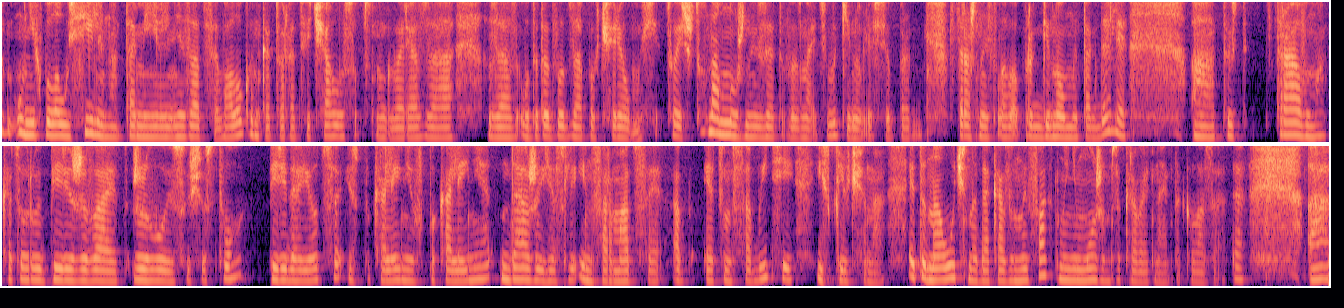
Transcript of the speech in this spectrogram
у них была усилена та минерализация волокон, которая отвечала, собственно говоря, за, за вот этот вот запах черемухи. То есть, что нам нужно из этого знать? Выкинули все про страшные слова про геном и так далее. А, то есть, травма, которую переживает живое существо, передается из поколения в поколение, даже если информация об этом событии исключена. Это научно доказанный факт, мы не можем закрывать на это глаза. Да? А,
